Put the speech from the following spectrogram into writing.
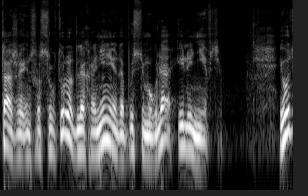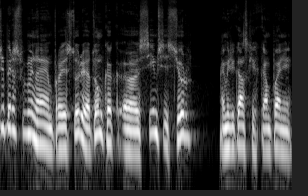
та же инфраструктура для хранения, допустим, угля или нефти. И вот теперь вспоминаем про историю о том, как э, семь сестер американских компаний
